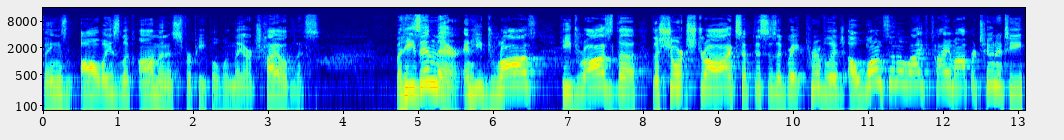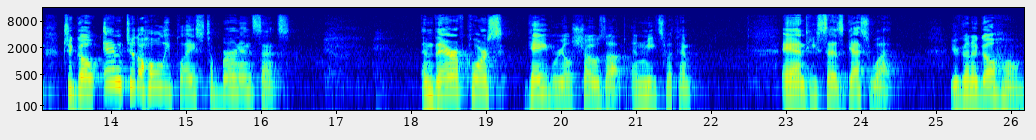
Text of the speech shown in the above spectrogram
things always look ominous for people when they are childless. But he's in there and he draws he draws the, the short straw, except this is a great privilege, a once in a lifetime opportunity to go into the holy place to burn incense. And there, of course, Gabriel shows up and meets with him. And he says, Guess what? You're going to go home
